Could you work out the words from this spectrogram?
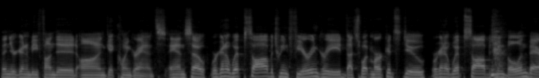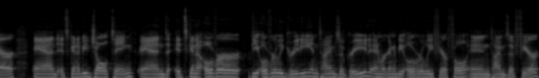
then you're going to be funded on Gitcoin grants. And so we're going to whipsaw between fear and greed. That's what markets do. We're going to whipsaw between bull and bear, and it's going to be jolting, and it's going to over be overly greedy in times of greed, and we're going to be overly fearful in times of fear.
